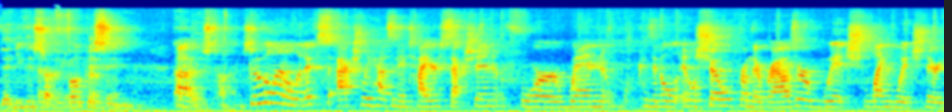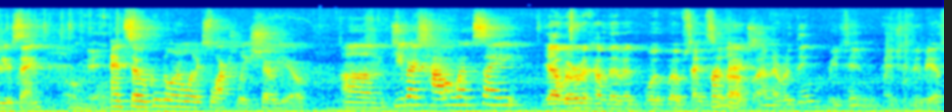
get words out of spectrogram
then you can start That's what you focusing at Uh, those times. Google Analytics actually has an entire section for when, because it'll it'll show from their browser which language they're using, Okay. and so Google Analytics will actually show you. Um, do you guys have a website? Yeah, we already have the web- web- website set up and everything within HTTPS.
